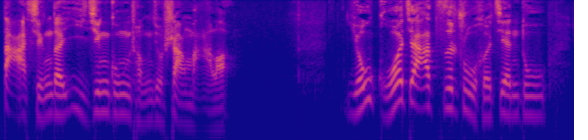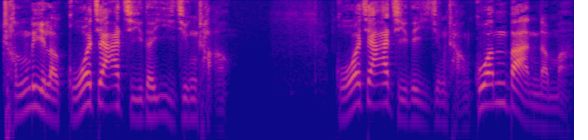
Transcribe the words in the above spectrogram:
大型的译经工程就上马了。由国家资助和监督，成立了国家级的译经厂。国家级的译经厂，官办的嘛，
